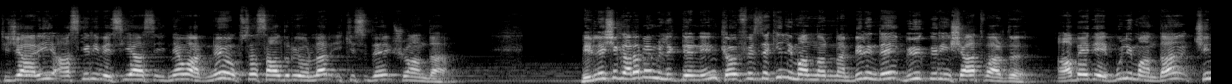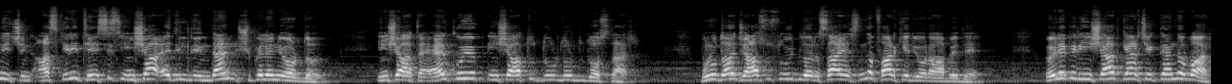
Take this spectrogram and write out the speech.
ticari, askeri ve siyasi ne var ne yoksa saldırıyorlar ikisi de şu anda. Birleşik Arap Emirlikleri'nin Körfez'deki limanlarından birinde büyük bir inşaat vardı. ABD bu limanda Çin için askeri tesis inşa edildiğinden şüpheleniyordu. İnşaata el koyup inşaatı durdurdu dostlar. Bunu da casus uyduları sayesinde fark ediyor ABD. Öyle bir inşaat gerçekten de var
